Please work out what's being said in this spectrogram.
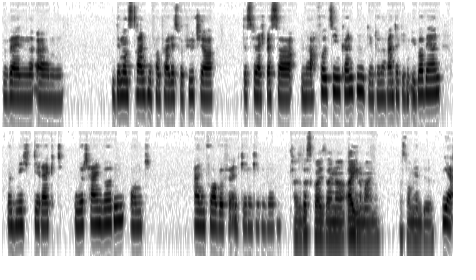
wenn ähm, Demonstranten von Fridays for Future das vielleicht besser nachvollziehen könnten, dem toleranter gegenüber wären und nicht direkt urteilen würden und einem Vorwürfe entgegengeben würden. Also das ist quasi deine eigene Meinung, was du am Ende Ja,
